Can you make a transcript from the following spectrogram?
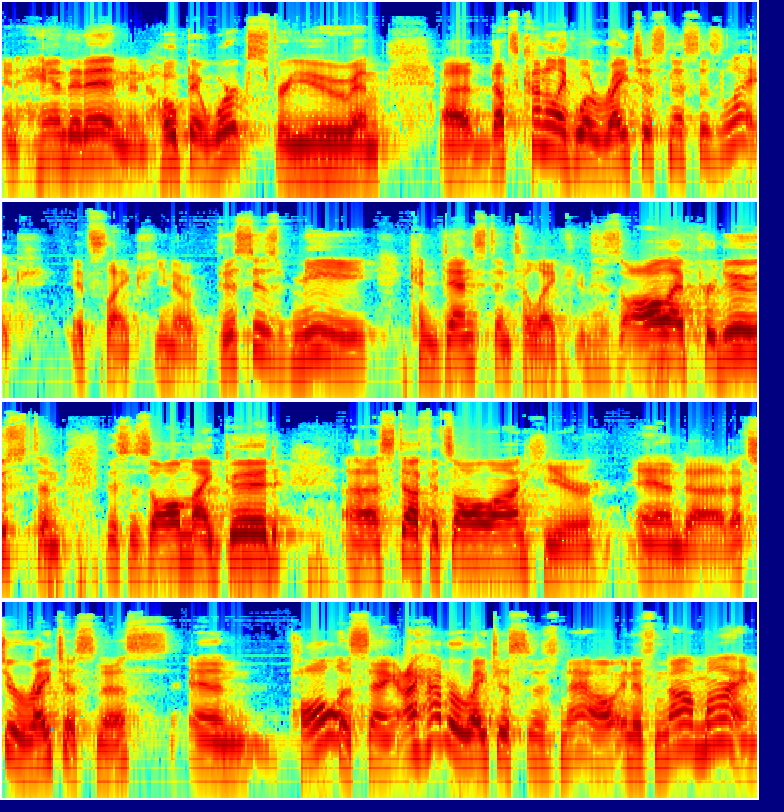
and hand it in and hope it works for you. And uh, that's kind of like what righteousness is like. It's like, you know, this is me condensed into like, this is all I've produced and this is all my good uh, stuff. It's all on here. And uh, that's your righteousness. And Paul is saying, I have a righteousness now and it's not mine.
